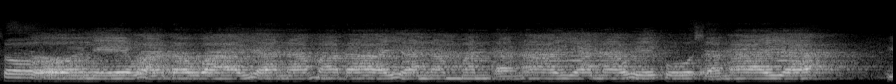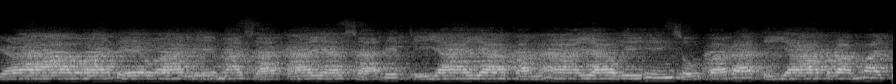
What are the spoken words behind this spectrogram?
โสเนวะดวายานามดายานามันธนายานาเวโคสนายายาวเดวะอิมาสกายสดิจิยายาปนายาวิหิงสุปรติยาปรมจ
